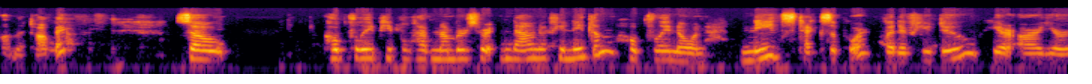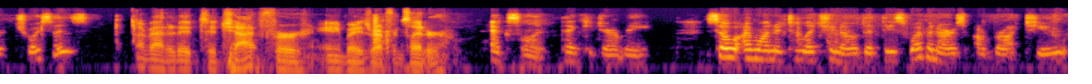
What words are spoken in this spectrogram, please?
on the topic. So hopefully people have numbers written down if you need them. Hopefully no one needs tech support, but if you do, here are your choices. I've added it to chat for anybody's reference later. Excellent, thank you, Jeremy. So I wanted to let you know that these webinars are brought to you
